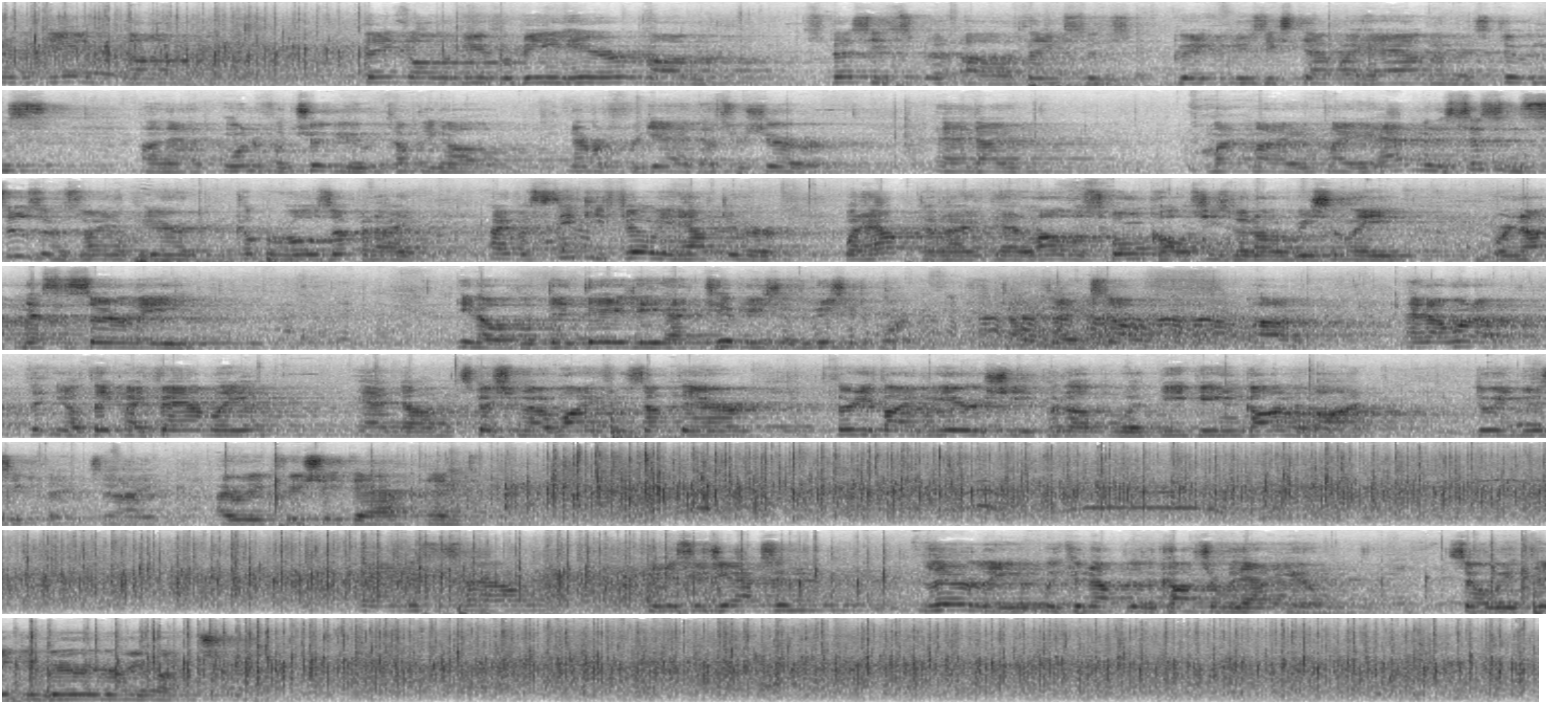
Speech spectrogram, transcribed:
again, um, thank all of you for being here. Um, especially uh, thanks to the great music staff I have and the students on that wonderful tribute, something I'll never forget, that's for sure. And I, my, my, my admin assistant Susan is right up here, a couple rows up, and I, I have a sneaky feeling after what happened tonight that a lot of those phone calls she's been on recently were not necessarily, you know, the, the daily activities of the music department type thing. So, um, and I want to, you know, thank my family and um, especially my wife who's up there. 35 years she put up with me being gone a lot, doing music things, and I, I really appreciate that. And and Mrs. Howe and Mr. Jackson, literally, we could not do the concert without you. So we thank you very, very much.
